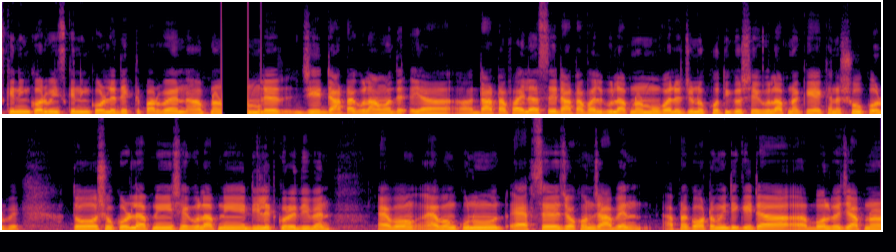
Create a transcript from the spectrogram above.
স্ক্যানিং করবেন স্ক্যানিং করলে দেখতে পারবেন আপনার মোবাইলের যে ডাটাগুলো আমাদের ডাটা ফাইল আছে ডাটা ফাইলগুলো আপনার মোবাইলের জন্য ক্ষতিকর, সেগুলো আপনাকে এখানে শো করবে। তো শো করলে আপনি সেগুলো আপনি ডিলিট করে দিবেন এবং এবং কোনো অ্যাপসে যখন যাবেন, আপনাকে অটোমেটিক এটা বলবে যে আপনার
